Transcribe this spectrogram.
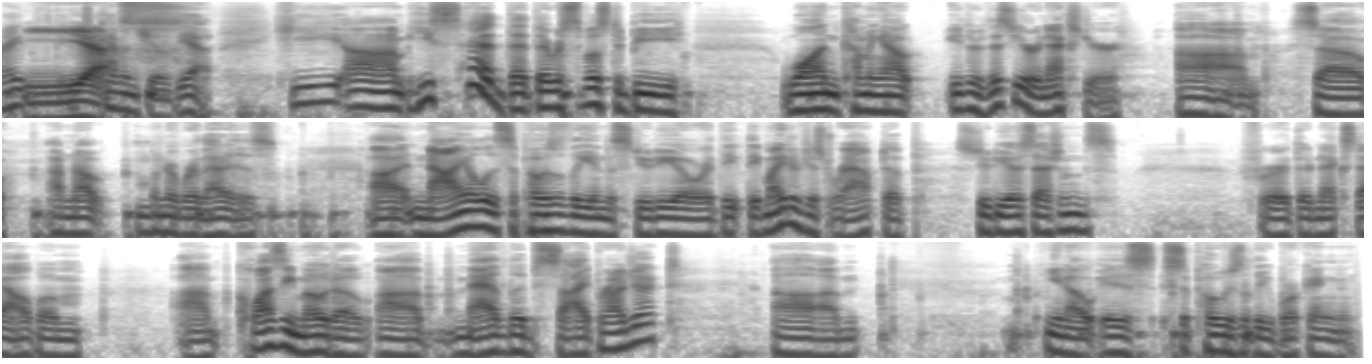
Right. Yeah. Kevin Shields. Yeah. He um he said that there was supposed to be one coming out either this year or next year. Um, so I'm not wonder where that is. Uh, Nile is supposedly in the studio, or they, they might have just wrapped up studio sessions for their next album. Um, Quasimoto, uh, Madlib's side project, um, you know, is supposedly working.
